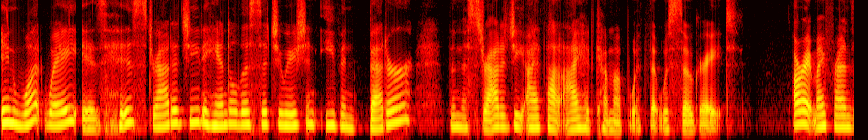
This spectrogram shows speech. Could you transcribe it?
In what way is his strategy to handle this situation even better than the strategy I thought I had come up with that was so great? All right, my friends,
